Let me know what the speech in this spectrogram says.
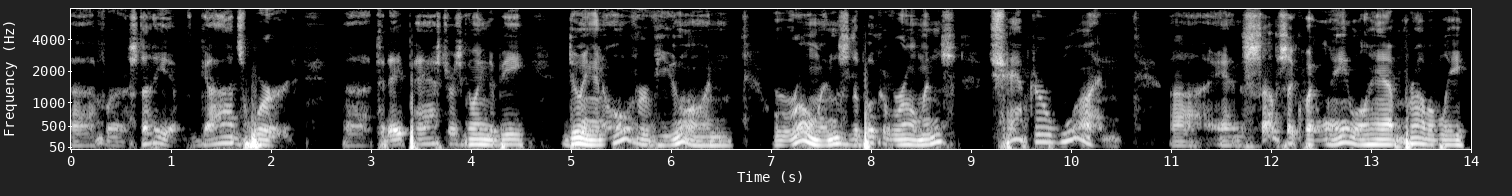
uh, for a study of God's Word. Uh, today, Pastor is going to be doing an overview on Romans, the book of Romans, chapter 1. Uh, and subsequently, we'll have probably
